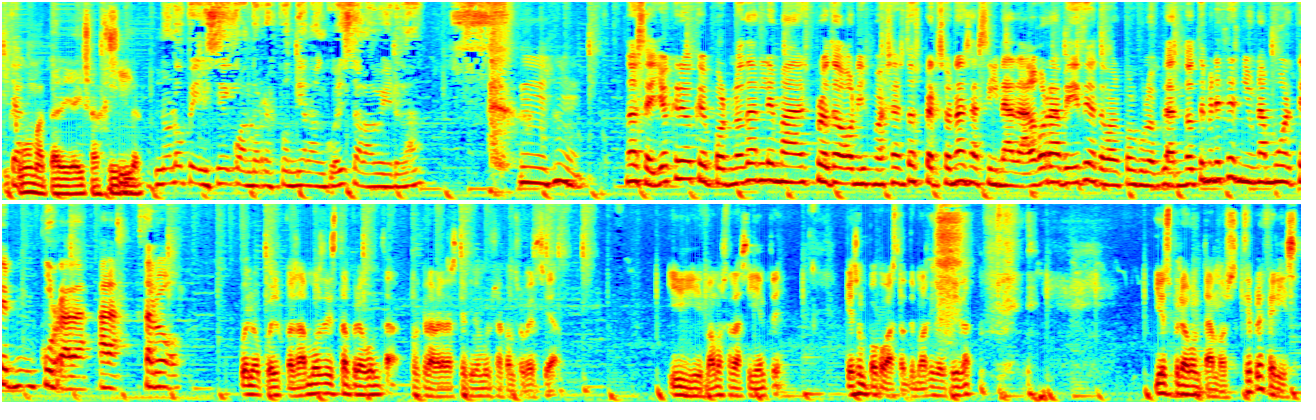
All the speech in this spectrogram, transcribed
¿Y Ya. cómo mataríais a Hitler? No lo pensé cuando respondí a la encuesta, la verdad. Ujú. No sé, yo creo que por no darle más protagonismo a esas dos personas, así nada, algo rapidito y a tomar por culo. En plan, no te mereces ni una muerte currada. Hala, hasta luego. Bueno, pues pasamos de esta pregunta, porque la verdad es que tiene mucha controversia. Y vamos a la siguiente, que es un poco bastante más divertida. y os preguntamos, ¿qué preferís?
